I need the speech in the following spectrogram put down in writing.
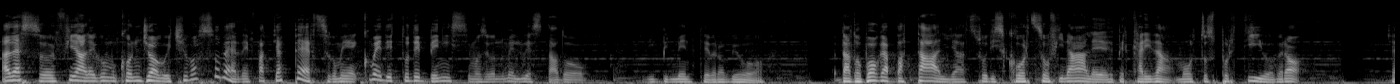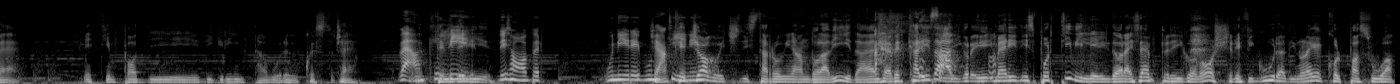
Adesso in finale con, con Djokovic posso perdere, infatti ha perso, come, come hai detto te benissimo, secondo me lui è stato incredibilmente proprio dato poca battaglia al suo discorso finale, per carità, molto sportivo, però, cioè, metti un po' di, di grinta pure su questo, cioè... Beh, anche lì, devi... diciamo, per unire i puntini. Cioè, anche Djokovic ti sta rovinando la vita, eh? cioè, per carità, esatto. i, i meriti sportivi li dovrai sempre riconoscere, figurati, non è che è colpa sua.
